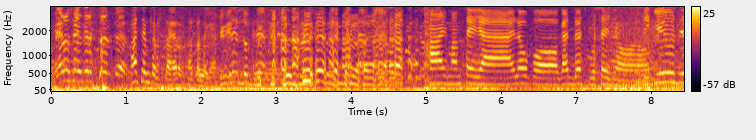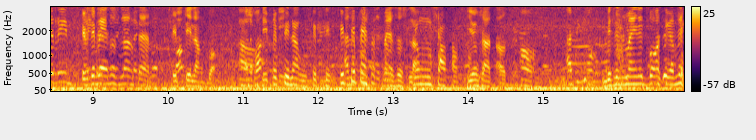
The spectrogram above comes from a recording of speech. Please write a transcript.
Meron center stand, sir. Ah, center stand. Ah, talaga. Yung itlog na. Hi, Ma'am Teya. Hello po. God bless po sa inyo. Thank you, Sir Reed. 50 pesos lang, sir. 50 lang po. Ano ba? 50. 50 lang, 50. 50 Ano pesos, lang. Pesos lang. Yung shoutout. Yung shoutout. Oh. Ah, sige. Business minded po kasi kami.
